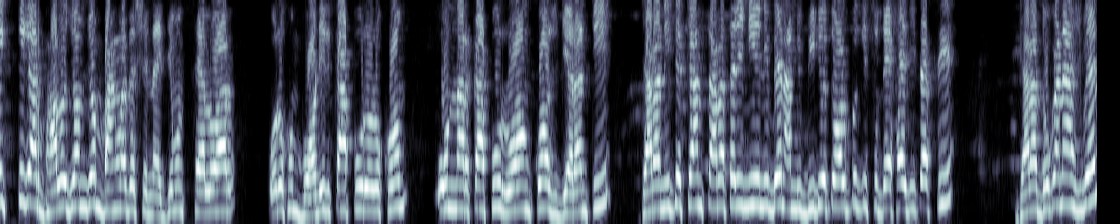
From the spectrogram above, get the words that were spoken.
এক থেকে আর ভালো জমজম বাংলাদেশে নাই। যেমন সালোয়ার, ওরকম বডির কাপড়, ওরকম ওনার কাপড়, রং, কস গ্যারান্টি যারা নিতে চান, তাড়াতাড়ি নিয়ে নেবেন। আমি ভিডিওতে অল্প কিছু দেখাই দিতাছি। যারা দোকানে আসবেন,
